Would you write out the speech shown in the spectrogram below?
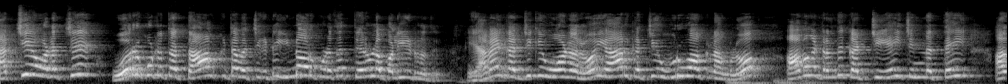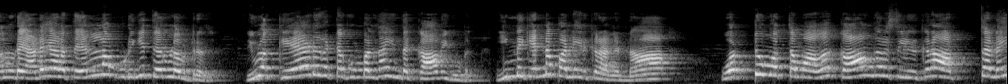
கட்சியை உடைச்சு ஒரு கூட்டத்தை தாங்கிட்ட வச்சுக்கிட்டு இன்னொரு கூட்டத்தை தெருவில் பழியிடுறது. எவன் கட்சிக்கு ஓனரோ யார் கட்சியை உருவாக்குனாங்களோ அவங்ககிட்ட இருந்து கட்சியை சின்னத்தை அதனுடைய அடையாளத்தை எல்லாம் பிடுங்கி தெருவில் விட்டுறது. இவ்வளவு கேடுகட்ட கும்பல் தான் இந்த காவி கும்பல். இன்னைக்கு என்ன பண்ணியிருக்கிறாங்கன்னா ஒட்டுமொத்தமாக காங்கிரஸில் இருக்கிற அத்தனை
